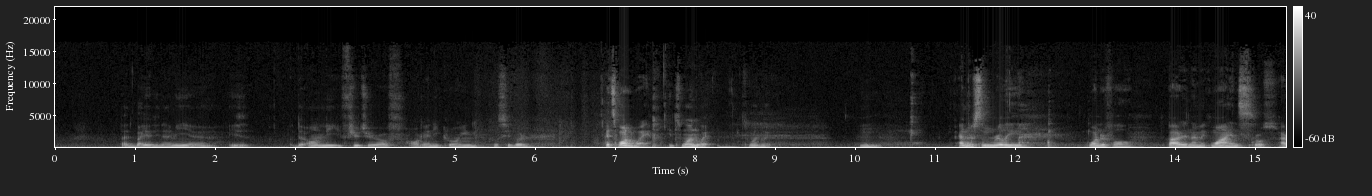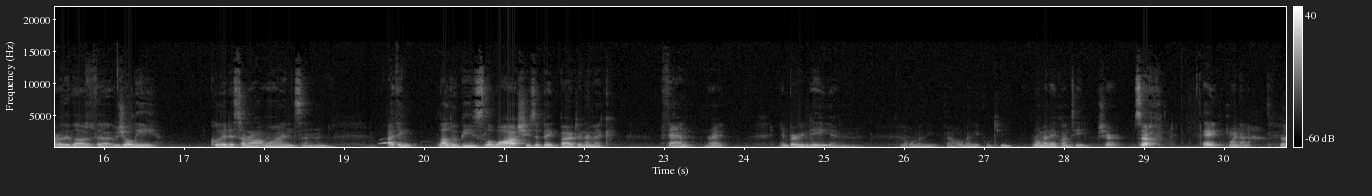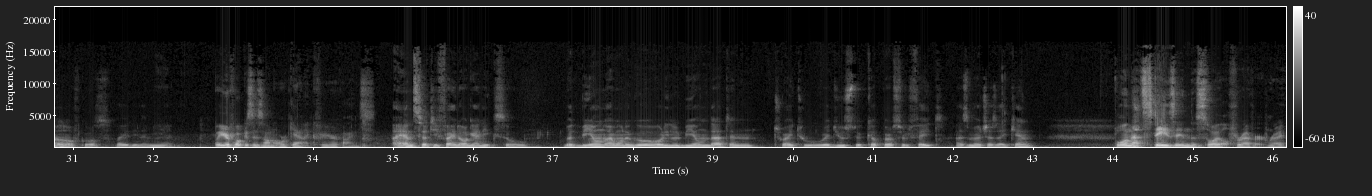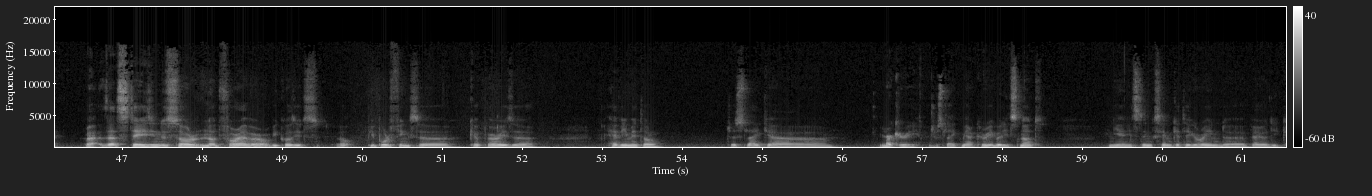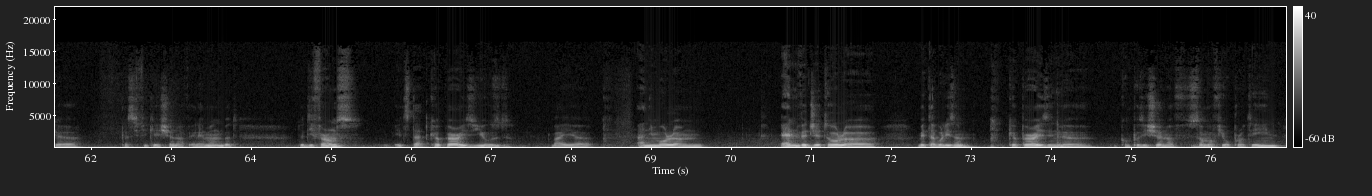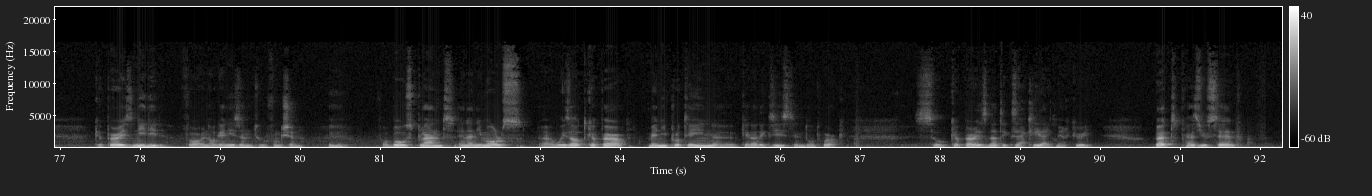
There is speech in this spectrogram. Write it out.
that biodynamic uh, is the only future of organic growing possible. it's one way. It's one way. It's one way. Hmm. And there's some really wonderful biodynamic wines. Of course. I really love the Joly Coulée de Serrant wines. And Mhm. I think Lalou Bize-Leroy, she's a big biodynamic fan, right? In Burgundy and Romani, enfin, Conti. Romanée Conti, sure. So, hey, why not? No, no, of course, biodynamic. Uh, But your focus is on organic for your vines. I am certified organic, so but beyond, I want to go a little beyond that and try to reduce the copper sulfate as much as I can. Well, and that stays in the soil forever, right? But that stays in the soil not forever because it's well, people think uh, copper is a heavy metal, just like uh, Mercury. just like mercury, but it's not. In the end, it's in the same category in the periodic uh, classification of element, but the difference it's that copper is used by uh, animal um, and vegetal uh, metabolism. Copper is in the composition of some of your protein. Copper is needed for an organism to function. Mm. For both plants and animals, uh, without copper, many protein uh, cannot exist and don't work. So copper is not exactly like mercury. But as you said,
